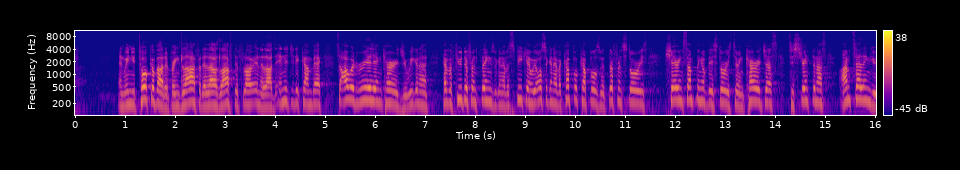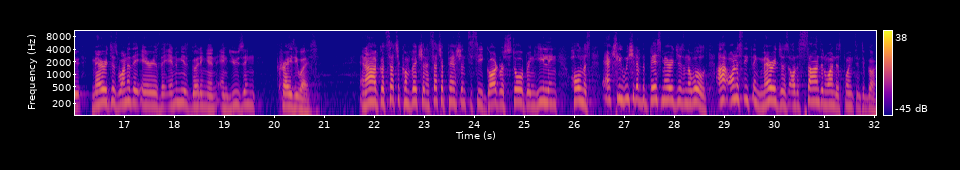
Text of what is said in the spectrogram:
And when you talk about it, it brings life. It allows life to flow in, allows energy to come back. So I would really encourage you. We're going to have a few different things. We're going to have a speaker, and we're also going to have a couple couples with different stories, sharing something of their stories to encourage us, to strengthen us. I'm telling you, marriage is one of the areas the enemy is getting in and using crazy ways. And I've got such a conviction and such a passion to see God restore, bring healing, wholeness. Actually, we should have the best marriages in the world. I honestly think marriages are the signs and wonders pointing to God.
